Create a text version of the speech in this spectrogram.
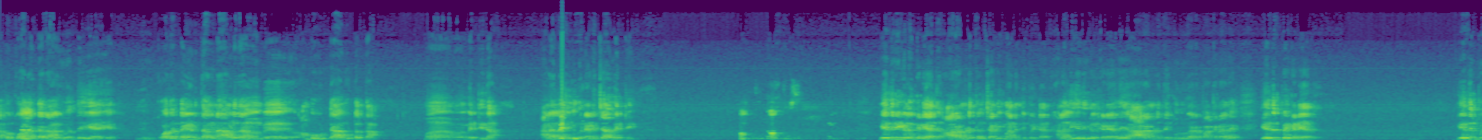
அப்போ கோதண்ட ராகு வந்து கோதண்டை எடுத்தாங்கன்னா அவ்வளோதான் அம்பு விட்டா விட்டது தான் வெற்றி தான் அதனால இவங்க நினைச்சா வெற்றி. எதிரிகளும் கிடையாது. ஆறாம் இடத்தில் சனி மறைஞ்சு போயிட்டார். ஆனால் எதிரிகள் கிடையாது. ஆறாம் இடத்தை குரு வேற பார்க்குறாரு. எதிர்ப்பே கிடையாது. எதிர்ப்பு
